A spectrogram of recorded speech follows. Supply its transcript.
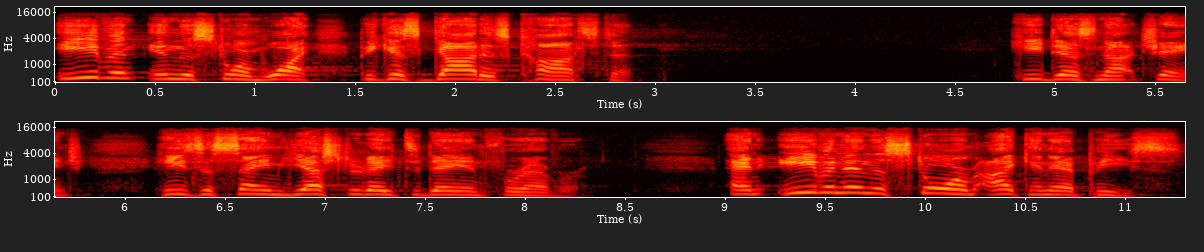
even in the storm. Why? Because God is constant, He does not change. He's the same yesterday, today, and forever. And even in the storm, I can have peace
